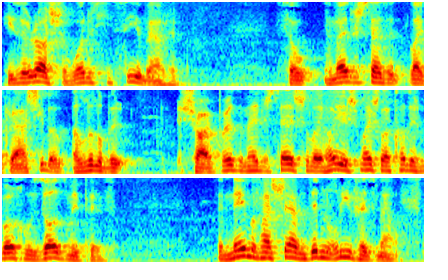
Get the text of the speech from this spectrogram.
He's a Rasha. What did he see about him? So the Medrash says it like Rashi, but a little bit sharper. The Medrash says, The name of Hashem didn't leave his mouth.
